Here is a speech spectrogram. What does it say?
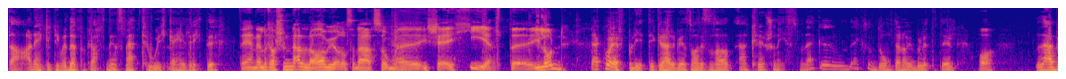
Da er det enkelte ting med dømmekraften din som jeg tror ikke er helt riktig. Det er en del rasjonelle avgjørelser der som uh, ikke er helt uh, i lodd. Det er KrF-politikere her i byen som har liksom sagt at ja, kreasjonisme det det er ikke så dumt, det er noe vi bør lytte til. Og det er,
